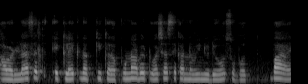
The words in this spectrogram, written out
आवडला असेल तर एक लाईक नक्की करा. पुन्हा भेटू अशाच एका नवीन व्हिडिओसोबत. बाय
